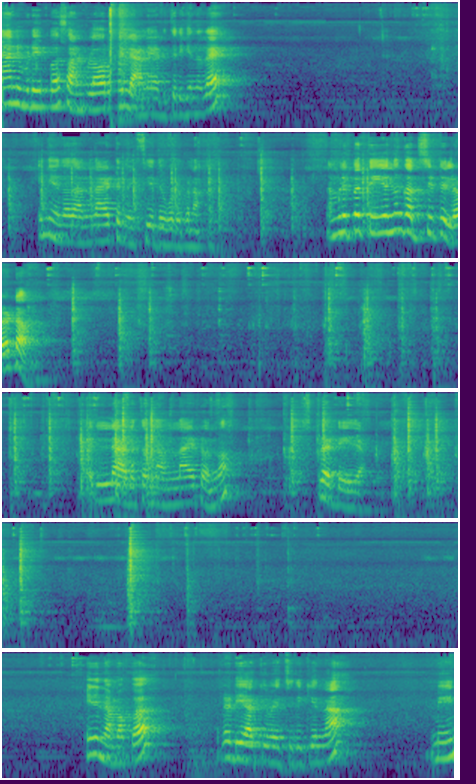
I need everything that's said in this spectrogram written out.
ഞാനിവിടെ ഇപ്പോൾ സൺഫ്ലവർ ഓയിലാണ് എടുത്തിരിക്കുന്നത്. ഇനി ഒന്ന് നന്നായിട്ട് മിക്സ് ചെയ്ത് കൊടുക്കണം. നമ്മളിപ്പോൾ തീയൊന്നും കത്തിച്ചിട്ടില്ല കേട്ടോ. എല്ലായിടത്തും നന്നായിട്ടൊന്ന് സ്പ്രെഡ് ചെയ്യാം ഇനി നമുക്ക് റെഡിയാക്കി വെച്ചിരിക്കുന്ന മീൻ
